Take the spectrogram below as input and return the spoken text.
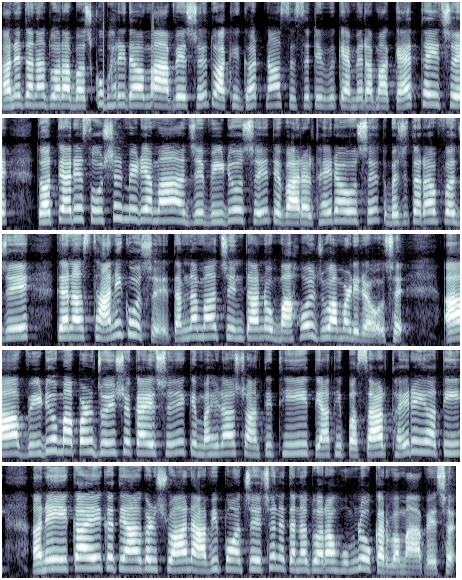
અને તેના દ્વારા બચકું ભરી દેવામાં આવે છે. તો આખી ઘટના સીસીટીવી કેમેરામાં કેદ થઈ છે. તો અત્યારે સોશિયલ મીડિયામાં જે વીડિયો છે તે વાયરલ થઈ રહ્યો છે. તો બીજી તરફ જે ત્યાંના સ્થાનિકો છે તેમનામાં ચિંતાનો માહોલ જોવા મળી રહ્યો છે. આ વિડીયોમાં પણ જોઈ શકાય છે કે મહિલા શાંતિથી ત્યાંથી પસાર થઈ રહી હતી અને એકાએક ત્યાં આગળ શ્વાન આવી પહોંચે છે અને તેના દ્વારા હુમલો કરવામાં આવે છે.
